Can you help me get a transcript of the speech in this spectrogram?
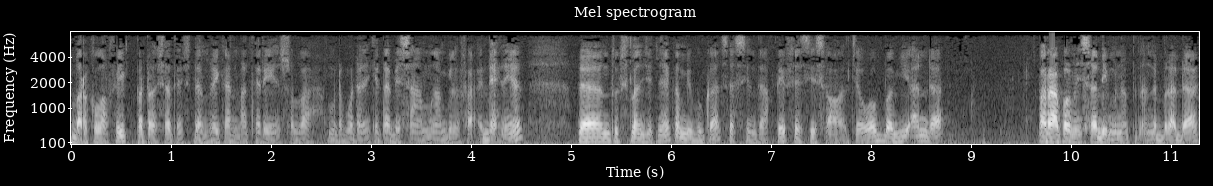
Barakallahu pada saat yang sudah memberikan materi insyaallah mudah-mudahan kita bisa mengambil faedahnya. Dan untuk selanjutnya kami buka sesi interaktif, sesi soal jawab bagi Anda para pemirsa di mana pun Anda berada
